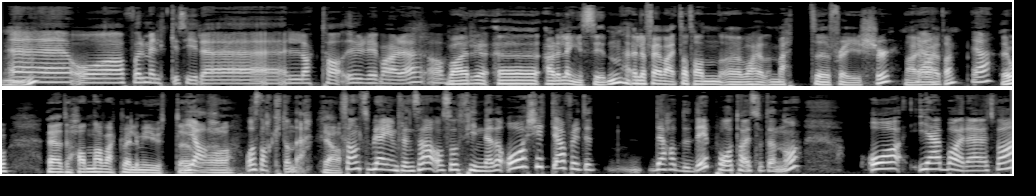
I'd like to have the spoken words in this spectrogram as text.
Mhm. eh, og for melkesyre, lakta... Hva er det? Av, Var, eh, er det lenge siden? Eller for jeg veit at han eh, hva heter Matt uh, Frazier, nei, Ja. hva heter han? Ja. Jo, eh, han har vært veldig mye ute Ja, og og snakket om det. Ja. Sånn, Så ble jeg influensa, og så finner jeg det. Å, shit, ja, for det, det hadde de på tights.no. Og jeg bare, vet du hva.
